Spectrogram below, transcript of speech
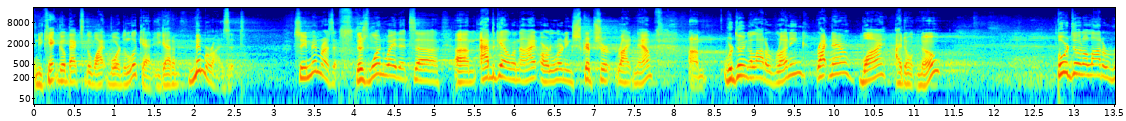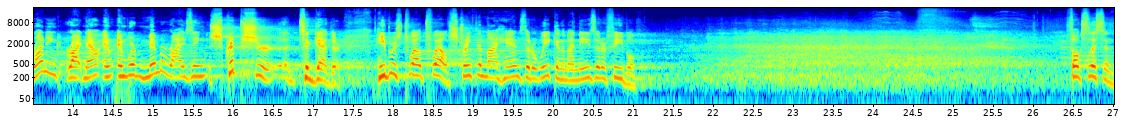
And you can't go back to the whiteboard to look at it. You got to memorize it. So you memorize it. There's one way that uh, um, Abigail and I are learning scripture right now. Um, we're doing a lot of running right now. Why? I don't know. But we're doing a lot of running right now, and, and we're memorizing scripture together. Hebrews 12 12, strengthen my hands that are weak and my knees that are feeble. Folks, listen,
